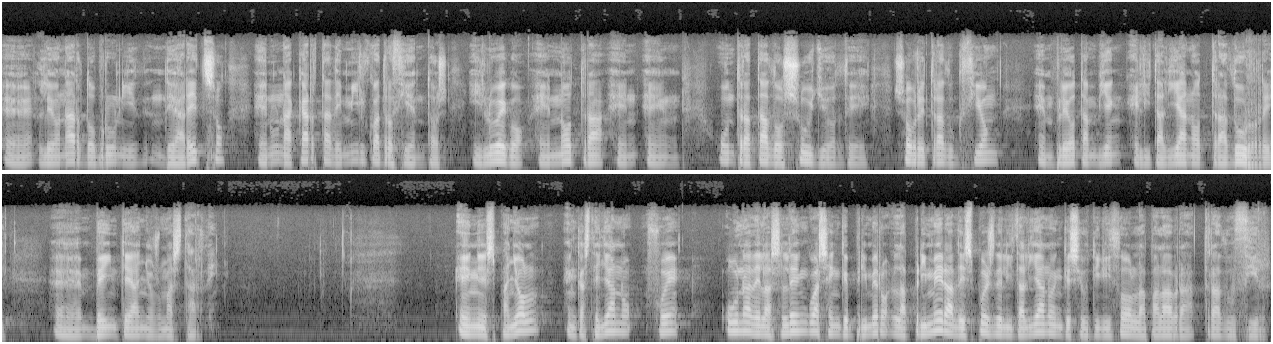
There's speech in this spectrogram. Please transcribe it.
eh, Leonardo Bruni de Arezzo en una carta de 1400 y luego en otra, en un tratado suyo de, sobre traducción, empleó también el italiano tradurre eh, 20 años más tarde. En español, en castellano, fue una de las lenguas en que primero, la primera después del italiano en que se utilizó la palabra traducir,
